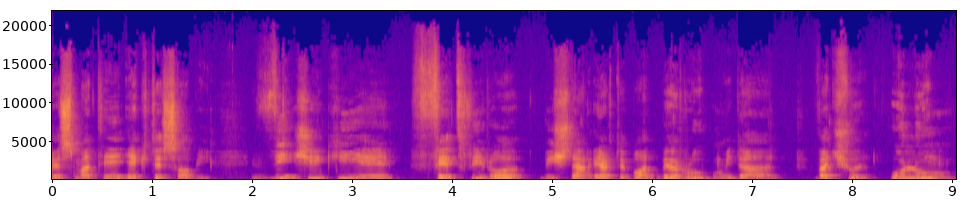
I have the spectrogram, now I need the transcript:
قسمت اکتسابی. ویژگی فطری رو بیشتر ارتباط به روح میدن و چون علوم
